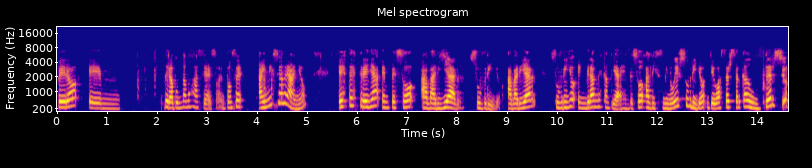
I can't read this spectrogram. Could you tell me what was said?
Pero, em, pero apuntamos hacia eso. Entonces, a inicio de año, esta estrella empezó a variar su brillo, a variar su brillo en grandes cantidades. Empezó a disminuir su brillo, llegó a ser cerca de un tercio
